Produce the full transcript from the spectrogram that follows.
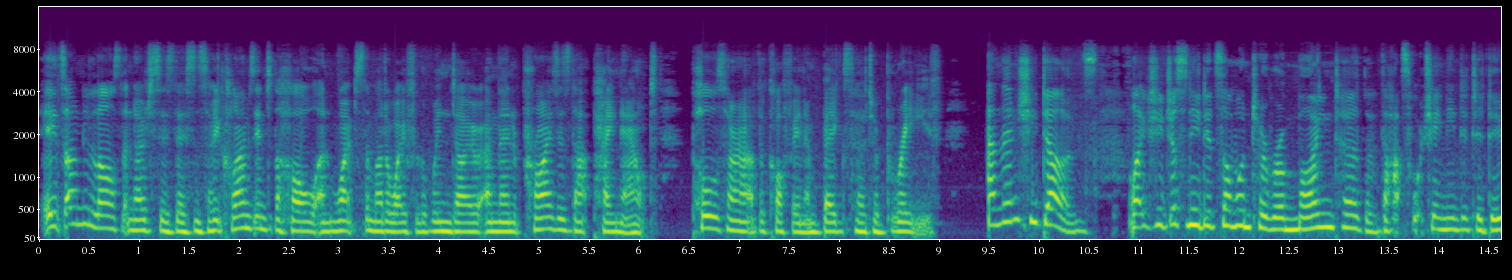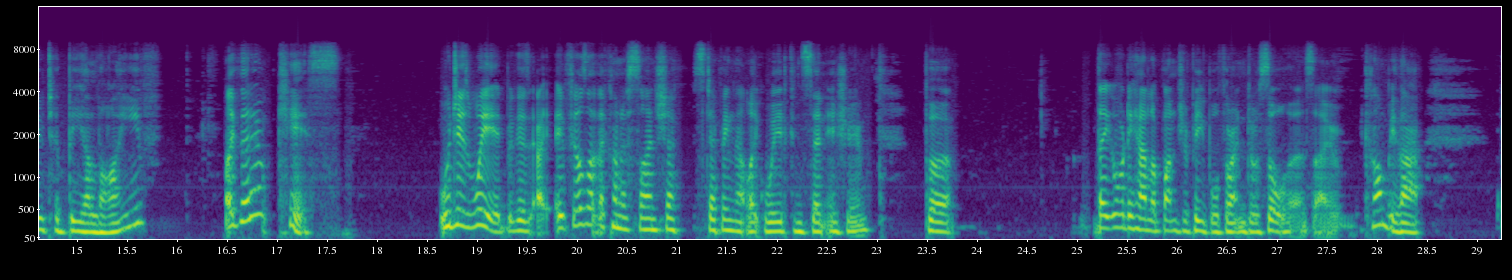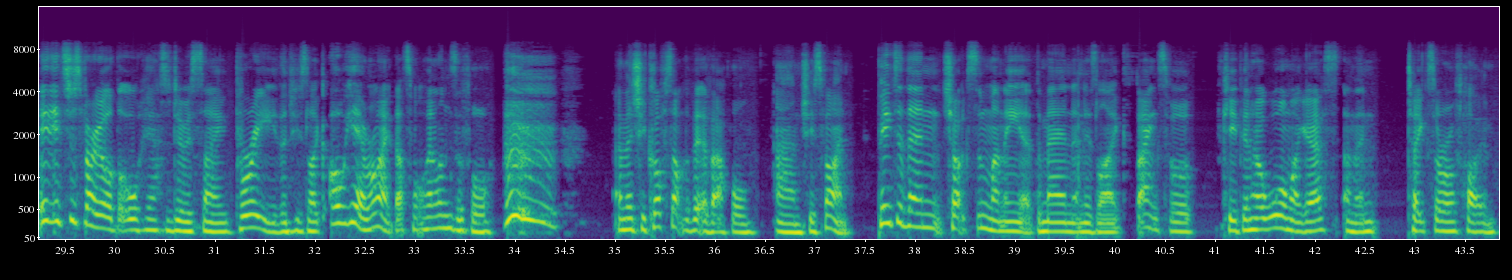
it's only Lars that notices this, and so he climbs into the hole and wipes the mud away from the window and then prizes that pane out, pulls her out of the coffin, and begs her to breathe. And then she does. Like she just needed someone to remind her that that's what she needed to do to be alive. Like they don't kiss. Which is weird because it feels like they're kind of sidestepping that like weird consent issue. But they already had a bunch of people threaten to assault her, so it can't be that. It, it's just very odd that all he has to do is say, breathe, and she's like, oh yeah, right, that's what my lungs are for. and then she coughs up the bit of apple, and she's fine. Peter then chucks some money at the men and is like, thanks for keeping her warm, I guess, and then takes her off home.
